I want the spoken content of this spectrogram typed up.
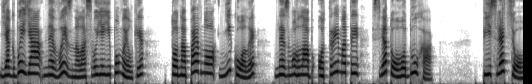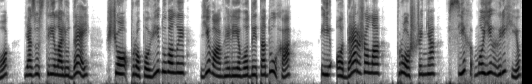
Якби я не визнала своєї помилки, то напевно ніколи не змогла б отримати Святого Духа. Після цього я зустріла людей, що проповідували Євангеліє води та духа, і одержала прощення всіх моїх гріхів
